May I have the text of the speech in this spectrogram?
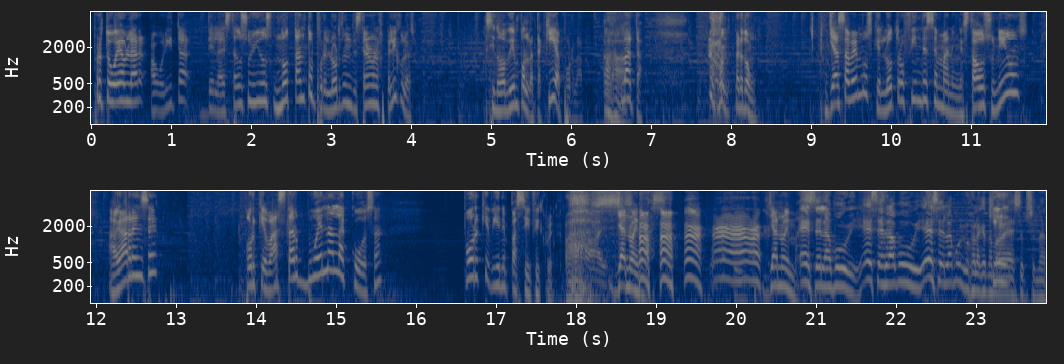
Pero te voy a hablar ahorita de la de Estados Unidos, no tanto por el orden de estreno de las películas, sino bien por la taquilla, por la, por la Ajá. plata. Perdón. Ya sabemos que el otro fin de semana en Estados Unidos, agárrense, porque va a estar buena la cosa, porque viene Pacific Rim. Ya no hay más. Ya no hay más. Esa es la movie, esa es la movie, esa es la movie. Ojalá que no me vaya a decepcionar.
